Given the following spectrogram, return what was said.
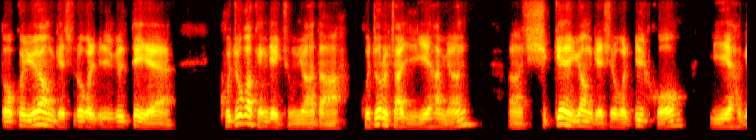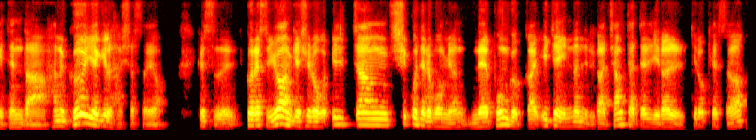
또 그 요한계시록을 읽을 때에 구조가 굉장히 중요하다. 구조를 잘 이해하면 어, 쉽게 요한계시록을 읽고 이해하게 된다 하는 그 얘기를 하셨어요. 그래서 그래서 요한계시록 1장 19절에 보면 내 본 것과 이제 있는 일과 장차 될 일을 기록해서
